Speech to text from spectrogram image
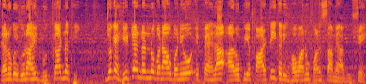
તેનો કોઈ ગુનાહિત ભૂતકાળ નથી. જો કે હિટ એન્ડ રનનો બનાવ બન્યો એ પહેલા આરોપીએ પાર્ટી કરી હોવાનું પણ સામે આવ્યું છે.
